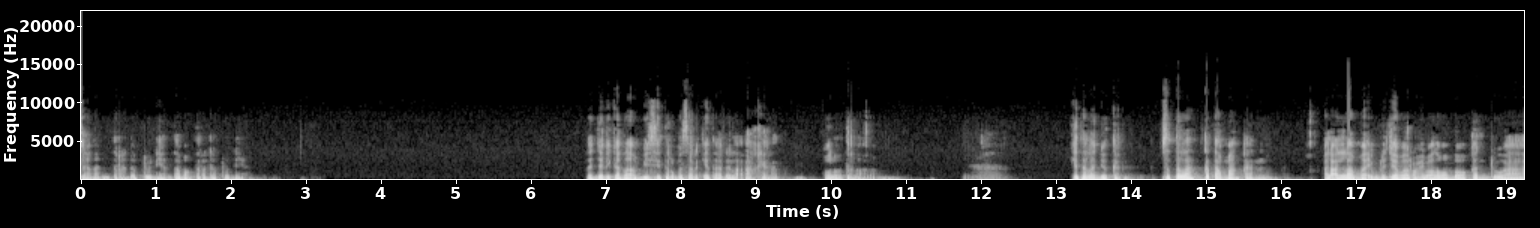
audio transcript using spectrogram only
Jangan terhadap dunia, tamak terhadap dunia. Dan jadikanlah ambisi terbesar kita adalah akhirat. Allah Ta'ala kita lanjutkan. Setelah ketamakan, Al-Allama Ibnu Jamal rahimahullah membawakan dua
